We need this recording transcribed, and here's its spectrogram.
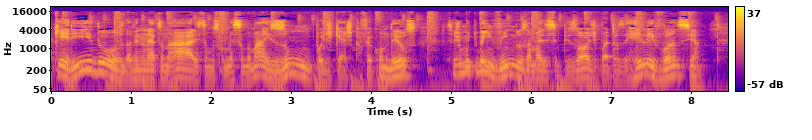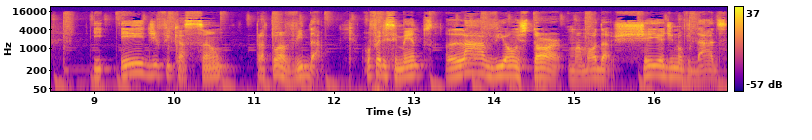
queridos! Davi Neto na área, estamos começando mais um podcast Café com Deus. Sejam muito bem-vindos a mais esse episódio que vai trazer relevância e edificação para a tua vida. Oferecimentos Lavion Store, uma moda cheia de novidades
